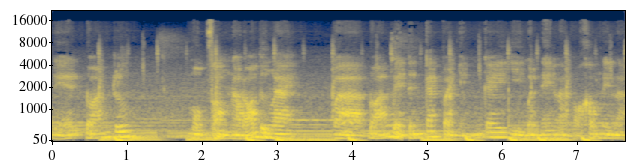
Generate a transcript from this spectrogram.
để đoán trước một phần nào đó tương lai và đoán về tính cách và những cái gì mình nên làm hoặc không nên làm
